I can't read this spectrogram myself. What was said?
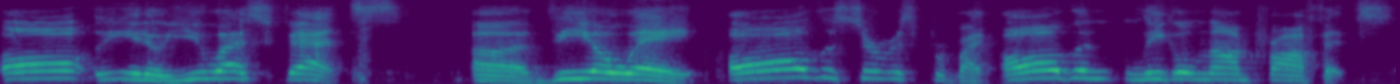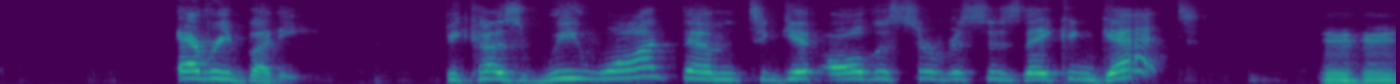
all you know US vets uh, VOA all the service provide all the legal nonprofits everybody because we want them to get all the services they can get. Mm-hmm.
